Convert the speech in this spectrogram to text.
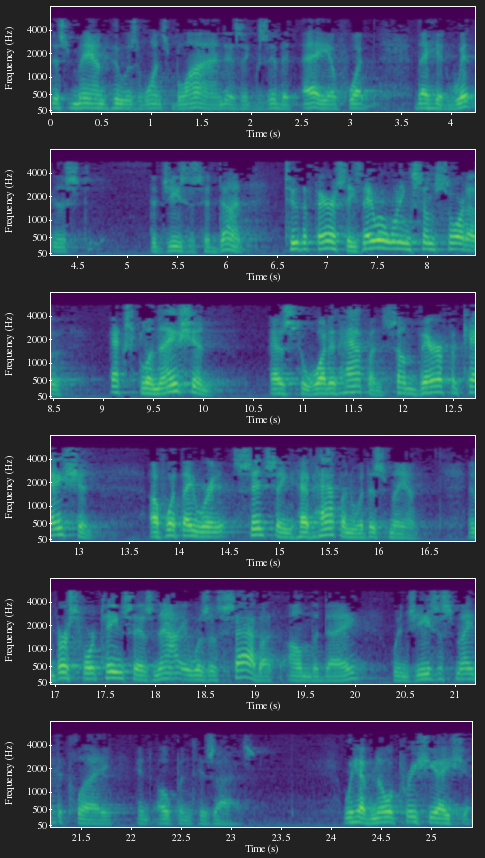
this man who was once blind as exhibit A of what they had witnessed that Jesus had done to the Pharisees. They were wanting some sort of explanation as to what had happened, some verification of what they were sensing had happened with this man. And verse 14 says, Now it was a Sabbath on the day when Jesus made the clay and opened his eyes. We have no appreciation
